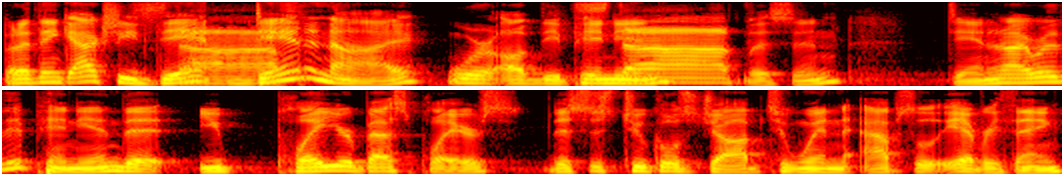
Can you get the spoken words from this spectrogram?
but I think actually Dan, Dan and I were of the opinion. Stop. Listen, Dan and I were of the opinion that you play your best players. This is Tuchel's job to win absolutely everything.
